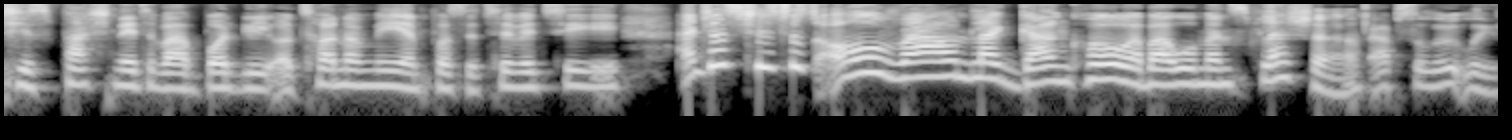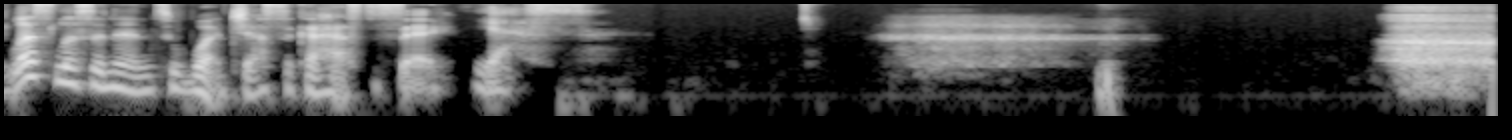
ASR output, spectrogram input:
She's passionate about bodily autonomy and positivity. And just she's just all round like gang ho about women's pleasure. Absolutely. Let's listen in to what Jessica has to say. Yes.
